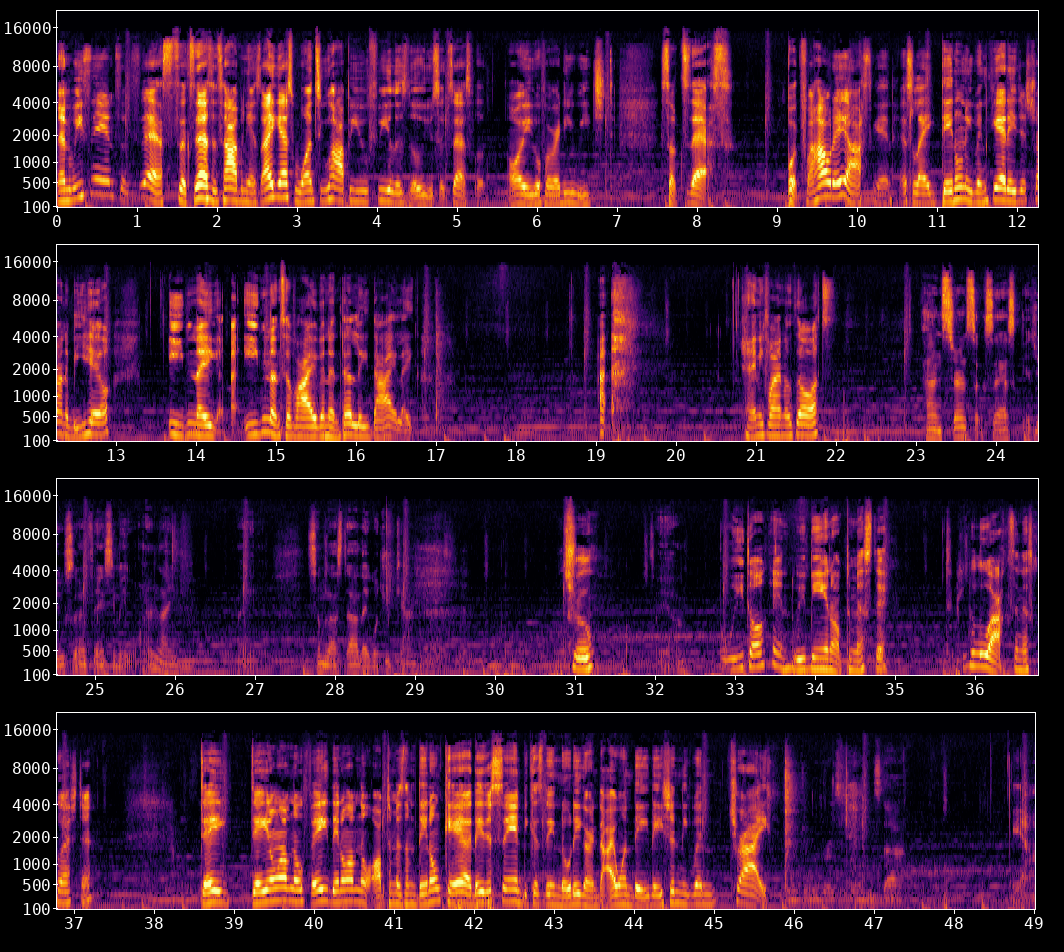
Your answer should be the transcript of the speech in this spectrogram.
And we saying success. Success is happiness. I guess once you happy, you feel as though you're successful or you've already reached success. But for how they asking, it's like they don't even care. They just trying to be here, eating like eating and surviving until they die. Like, I, any final thoughts? And certain success gets you certain things you may want in life. Like similar stuff, like what you can. True. So yeah. But we talking. We being optimistic. To people who asking this question, they they don't have no faith. They don't have no optimism. They don't care. They just saying because they know they're gonna die one day. They shouldn't even try. Yeah,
